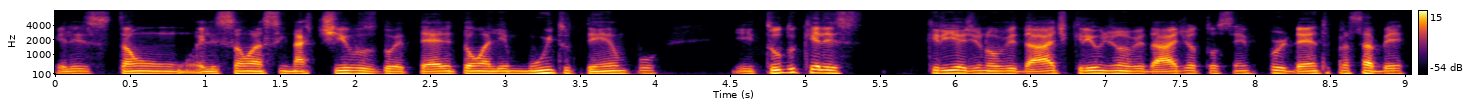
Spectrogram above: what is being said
Eles estão, eles são assim nativos do Ethereum, estão ali muito tempo e tudo que eles criam de novidade, criam de novidade, eu estou sempre por dentro para saber,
